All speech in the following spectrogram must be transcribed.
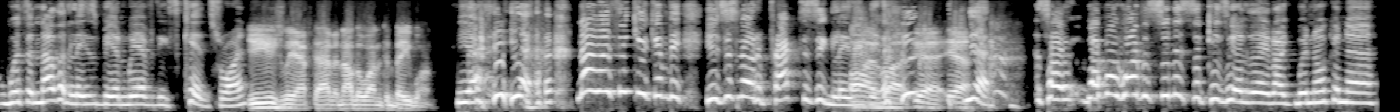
With another lesbian, we have these kids, right? You usually have to have another one to be one. Yeah, yeah. No, I think you can be. You're just not a practicing Oh, lesbian. right. Yeah, yeah. yeah. So, but my wife, as soon as the kids are they're like, we're not gonna,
